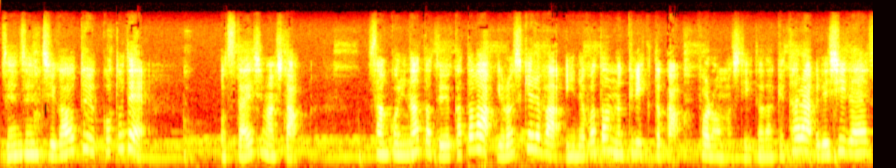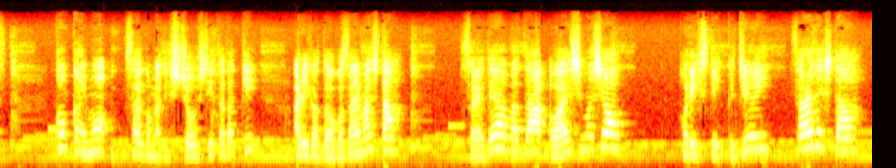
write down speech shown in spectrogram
全然違うということでお伝えしました。参考になったという方はよろしければいいねボタンのクリックとかフォローもしていただけたら嬉しいです。今回も最後まで視聴していただきありがとうございました。それではまたお会いしましょう。ホリスティック獣医、サラでした。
